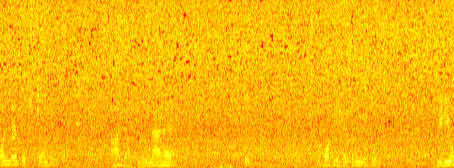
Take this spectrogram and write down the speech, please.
वंडर टिप्स चैनल आज आपके लिए लाया है। एक बहुत ही हेल्थ रिलेटेड वीडियो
